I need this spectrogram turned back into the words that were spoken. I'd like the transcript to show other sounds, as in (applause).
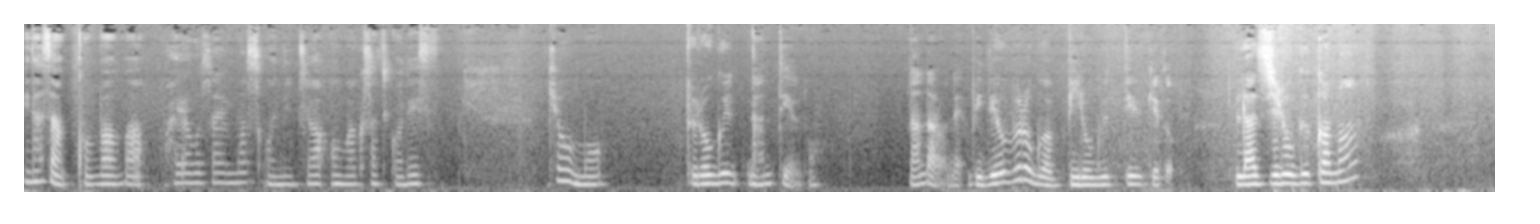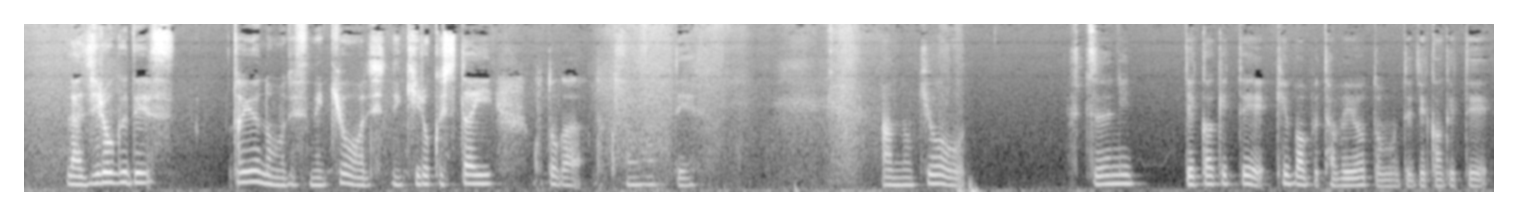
皆さんこんばんは。おはようございます。こんにちは。音楽幸子です。今日もブログなんていうの？なんだろうね。ビデオブログはビログっていうけどラジログかな？ラジログです。というのもですね今日はですね記録したいことがたくさんあってあの今日普通に出かけてケバブ食べようと思って出かけて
